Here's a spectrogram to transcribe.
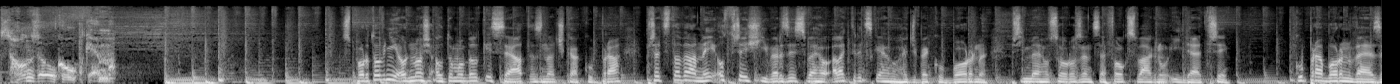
s Honzou Koupkem. Sportovní odnož automobilky Seat značka Cupra představila nejostřejší verzi svého elektrického hatchbacku Born, přímého sourozence Volkswagenu ID3. Cupra Born VZ,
